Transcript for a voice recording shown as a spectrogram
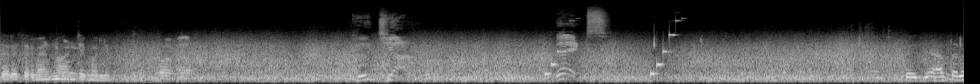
సరే సరే వెంటనే ఆన్ చేయి మళ్ళీ గుడ్ జాబ్ థ్యాంక్స్ జాతర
